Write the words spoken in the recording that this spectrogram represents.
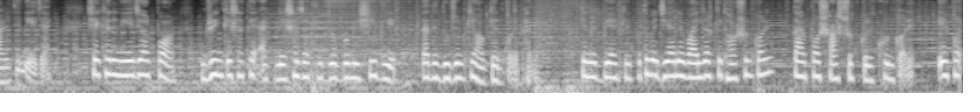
বাড়িতে নিয়ে যায়। সেখানে নিয়ে যাওয়ার পর ড্রিঙ্কের সাথে এক নেশা জাতীয় দ্রব্য মিশিয়ে দিয়ে তাদের দুজনকে অজ্ঞান করে ফেলে। কেনেথ বিয়াঙ্কি প্রথমে জিয়ানে ওয়াইল্ডারকে ধর্ষণ করে, তারপর শ্বাসরোধ করে খুন করে। এরপর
